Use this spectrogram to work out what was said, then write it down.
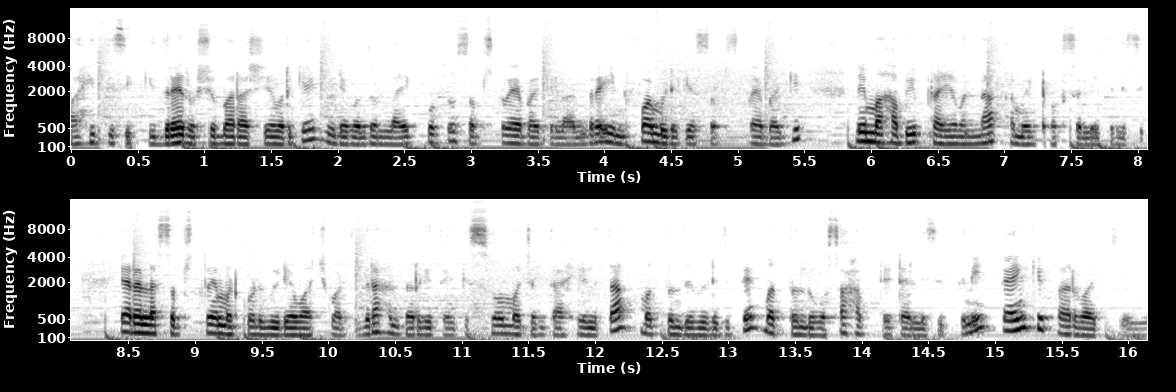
ಮಾಹಿತಿ ಸಿಕ್ಕಿದ್ರೆ ಋಷಭ ರಾಶಿಯವರಿಗೆ ಒಂದು ಲೈಕ್ ಕೊಟ್ಟು ಸಬ್ಸ್ಕ್ರೈಬ್ ಆಗಿಲ್ಲ ಅಂದರೆ ಇನ್ಫಾರ್ಮಿಡಿಗೆ ಸಬ್ಸ್ಕ್ರೈಬ್ ಆಗಿ ನಿಮ್ಮ ಅಭಿಪ್ರಾಯವನ್ನು ಕಮೆಂಟ್ ಬಾಕ್ಸಲ್ಲಿ ತಿಳಿಸಿ. ಯಾರೆಲ್ಲ ಸಬ್ಸ್ಕ್ರೈಬ್ ಮಾಡ್ಕೊಂಡು ವೀಡಿಯೋ ವಾಚ್ ಮಾಡ್ತಿದ್ರೆ ಅಂಥವ್ರಿಗೆ ಥ್ಯಾಂಕ್ ಯು ಸೋ ಮಚ್ ಅಂತ ಹೇಳ್ತಾ ಮತ್ತೊಂದು ವಿಡಿಯೋ ಜೊತೆ ಮತ್ತೊಂದು ಹೊಸ ಅಪ್ಡೇಟಲ್ಲಿ ಸಿಗ್ತೀನಿ. ಥ್ಯಾಂಕ್ ಯು ಫಾರ್ ವಾಚಿಂಗ್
